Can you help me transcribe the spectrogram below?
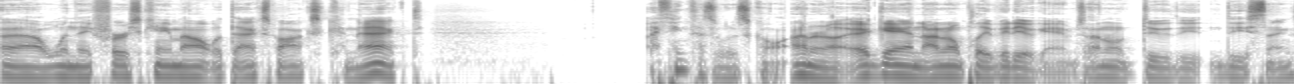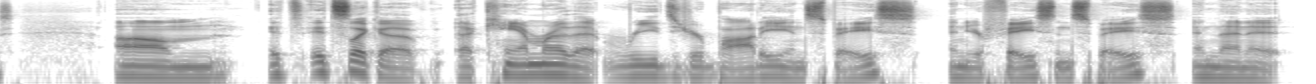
uh, when they first came out with the Xbox Kinect, I think that's what it's called. I don't know. Again, I don't play video games. I don't do the, these things. Um, it's it's like a, a camera that reads your body in space and your face in space, and then it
